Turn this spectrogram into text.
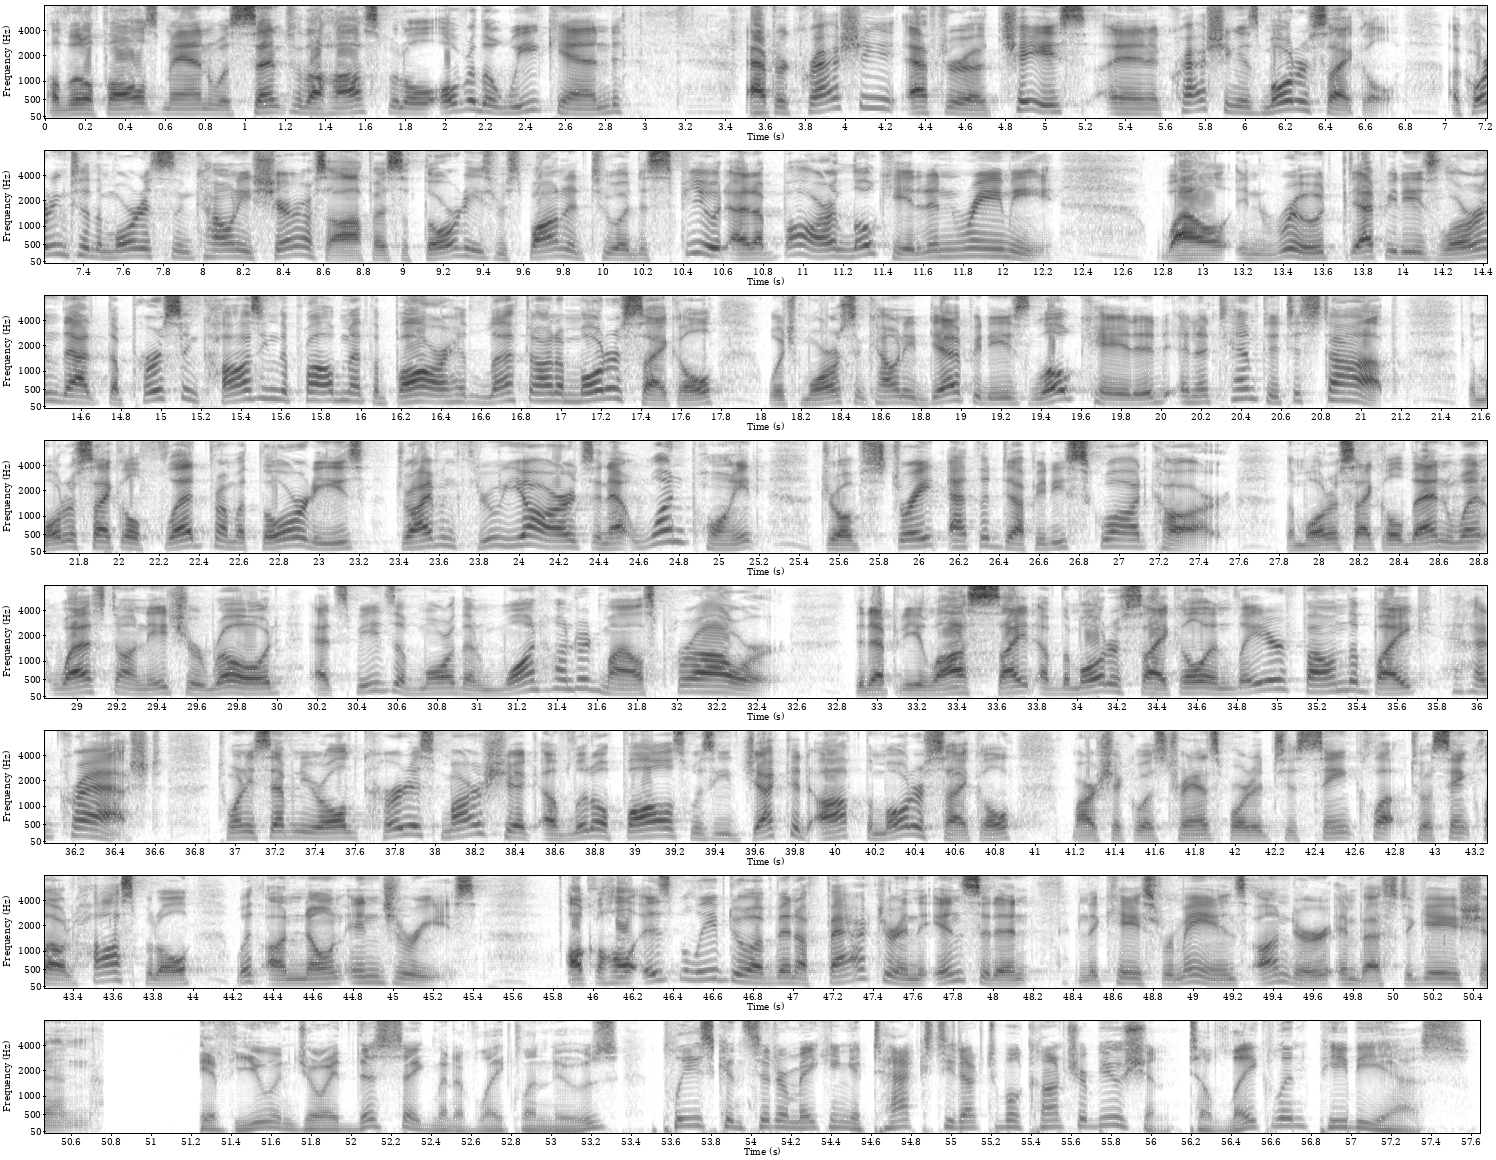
A Little Falls man was sent to the hospital over the weekend after crashing after a chase and crashing his motorcycle. According to the Morrison County Sheriff's Office, authorities responded to a dispute at a bar located in Ramey. While en route, deputies learned that the person causing the problem at the bar had left on a motorcycle, which Morrison County deputies located and attempted to stop. The motorcycle fled from authorities, driving through yards and at one point drove straight at the deputy squad car. The motorcycle then went west on Nature Road at speeds of more than 100 miles per hour. The deputy lost sight of the motorcycle and later found the bike had crashed. 27-year-old Curtis Marshik of Little Falls was ejected off the motorcycle. Marshik was transported to, St. to a St. Cloud hospital with unknown injuries. Alcohol is believed to have been a factor in the incident, and the case remains under investigation. If you enjoyed this segment of Lakeland News, please consider making a tax-deductible contribution to Lakeland PBS.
